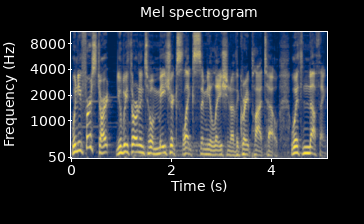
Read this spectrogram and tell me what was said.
When you first start, you'll be thrown into a Matrix-like simulation of the Great Plateau, with nothing.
